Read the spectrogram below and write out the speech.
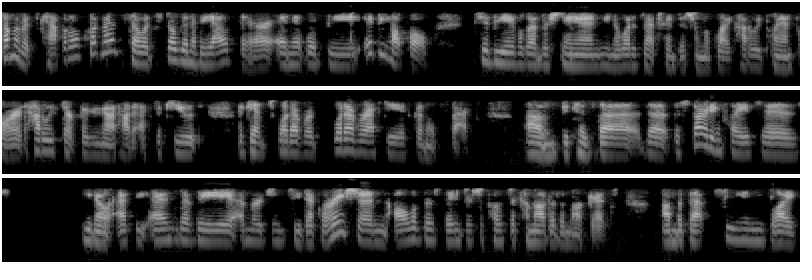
some of it's capital equipment, so it's still going to be out there, and it would be it'd be helpful to be able to understand, you know, what does that transition look like? How do we plan for it? How do we start figuring out how to execute against whatever whatever FDA is going to expect? um, because the, the the starting place is you know at the end of the emergency declaration all of those things are supposed to come out of the market um, but that seems like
